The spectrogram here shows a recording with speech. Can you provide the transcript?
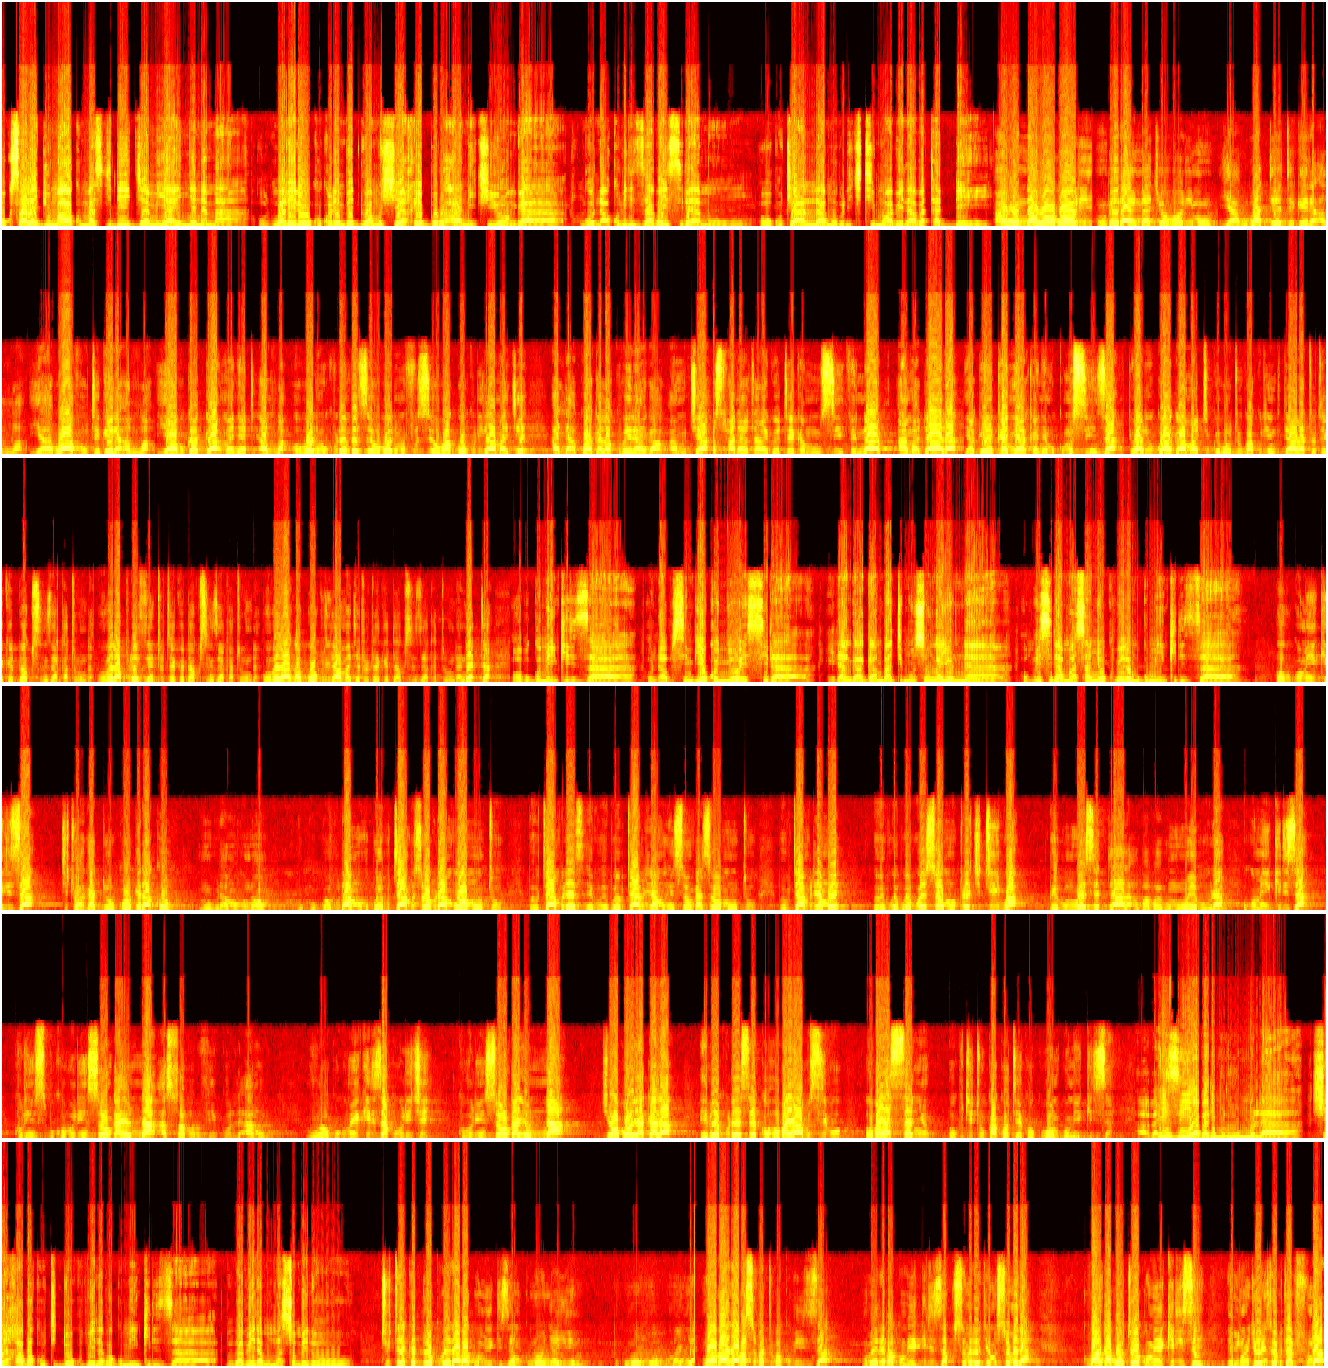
okusala juma ku masijidi jamiya enyanama olwaleero okukulembeddwamu sheekhe burhani kiyonga ng'onaakubiriza abayisiraamu okutya allah mu buli kitimu abeera abatadde. Awo nna wooba oli mu mbeera yonna gy'oba olimu ya bulwadde tegeera allah ya bwavu tegeera allah ya bugagga manya nti allah oba oli mukulembeze oba oli mufuzi oba gwe okulira amagye allah akwagala kubeera nga amutya. Subhana wataala gwe yateeka mu nsi fenna amadaala yagenkanyakanya mu kumusinza tewali gwagamba nti gwe bw'otuuka kuli ndi ddaala toteekeddwa kusinza katonda. Bw'obeera pulezidenti toteekeddwa kusinza katonda. Bw'obeera nga gwe okulira amagye toteekeddwa kusinza katonda. Nedda. Obugumiikiriza onaabusimbyeko nnyo essira era ng'agamba nti mu nsonga yonna omuyisiraamu asaanye okubeera omugumiikiriza. Obugumiikiriza kyetwagadde okwogerako mu bulamu buno obulamu bwe butambuza obulamu bw'omuntu bwe butambuliramu ensonga z'omuntu bwe butambuliramu bwe bwesa omuntu ekitiibwa bwe bumuweesa eddaala oba bwe bumuweebuula okugumiikiriza ku buli nsonga yonna asaburu fi kulli amuri okugumiikiriza ku buli ki? Ku buli nsonga yonna gy'oba oyagala eba ekuleeseko oba ya buzibu oba ya ssanyu okugituukako oteeka okuba omugumiikiriza abayizi abali mu luwummula sheekha abakuutidde okubeera bagumiikiriza bwe babeera mu masomero. Tuteekeddwa okubeera abagumiikiriza mu kunoonya irimu mu kunoonya okumanya. Mu abaana abasoma tubakubiriza mubeere bagumiikiriza ku ssomero gye musomera. Kubanga bw'otoogumiikirize ebirungi oyinza obutabifuna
